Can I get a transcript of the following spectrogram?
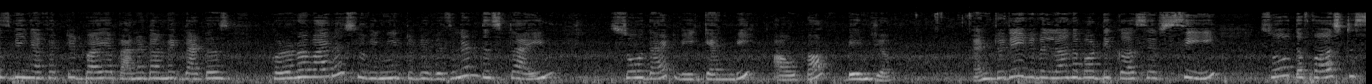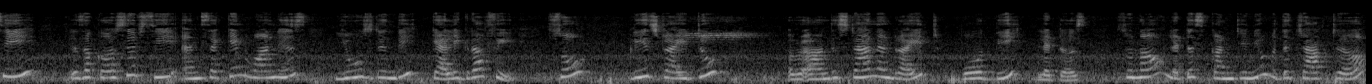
is being affected by a pandemic that is coronavirus. So, we need to be vigilant this time so that we can be out of danger. And today we will learn about the cursive C. So the first C is a cursive C and second one is used in the calligraphy. So please try to understand and write both the letters. So now let us continue with the chapter.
